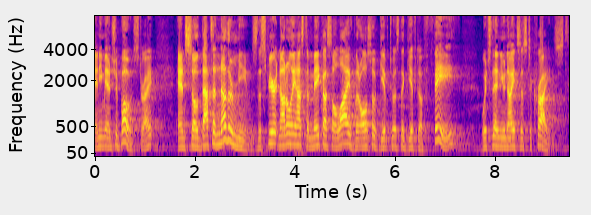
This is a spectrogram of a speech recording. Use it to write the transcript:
any man should boast, right? And so that's another means. The Spirit not only has to make us alive, but also give to us the gift of faith, which then unites us to Christ.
